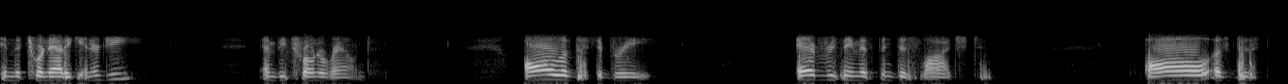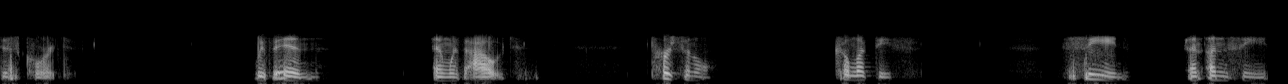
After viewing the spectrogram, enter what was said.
in the tornadic energy and be thrown around. All of this debris, everything that's been dislodged, all of this discord within and without, personal, collective, seen and unseen,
